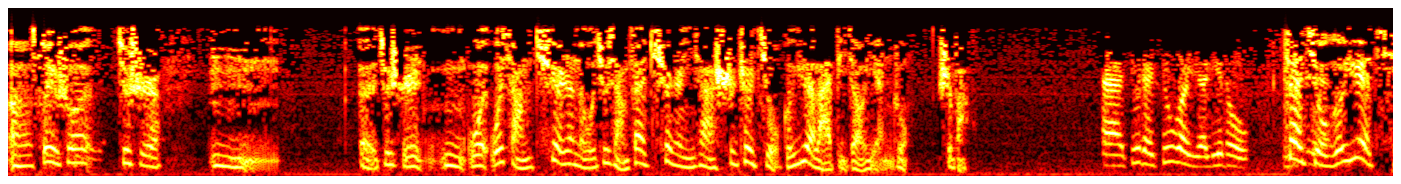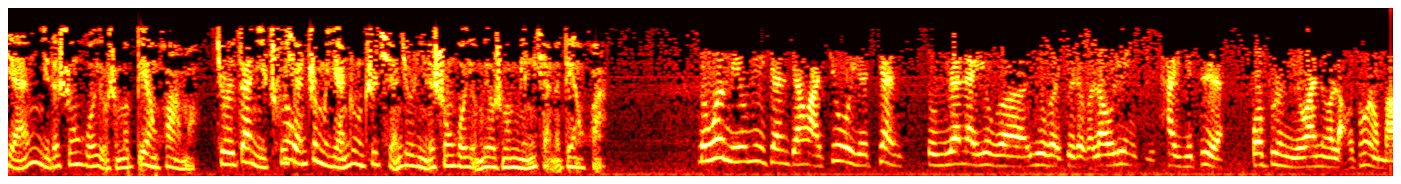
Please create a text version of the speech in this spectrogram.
呃，所以说就是嗯呃就是嗯我我想确认的，我就想再确认一下，是这九个月来比较严重，是吧？哎，就这九个月里头，在九个月前，你的生活有什么变化吗？就是在你出现这么严重之前，就是你的生活有没有什么明显的变化？那我没有明显的变化。九个月前，都原来有个有个就这个老邻居，他一直我不是没完那个老头了嘛？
